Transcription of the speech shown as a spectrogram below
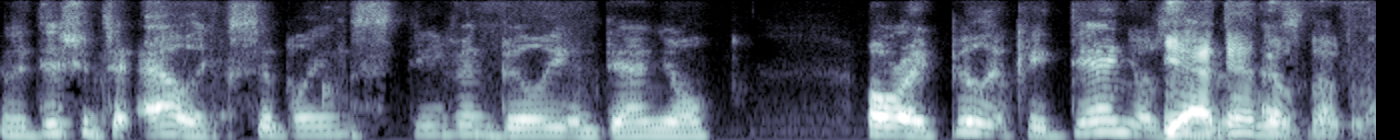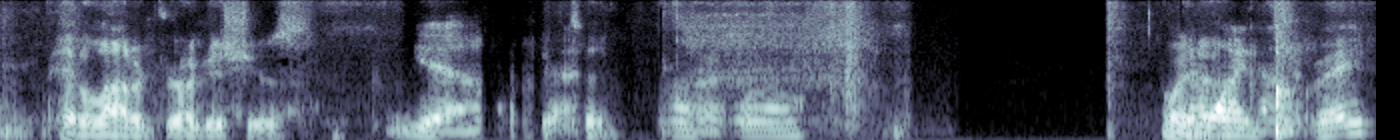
in addition to Alex, siblings, Stephen, Billy, and Daniel all right, Billy. Okay, Daniel's. Yeah, Daniel's the, had a lot of drug issues. Yeah. Okay. All right. Well. Why not? why not? Right.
